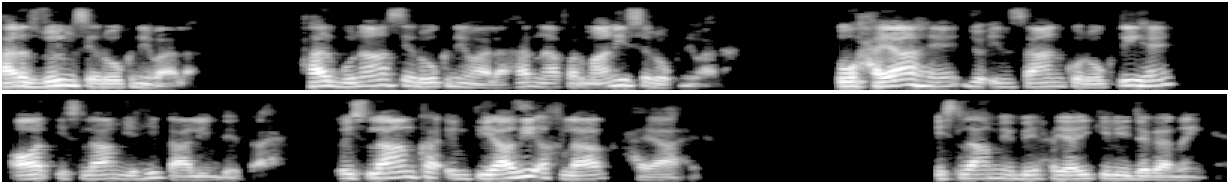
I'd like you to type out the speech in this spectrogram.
ہر ظلم سے روکنے والا، ہر گناہ سے روکنے والا، ہر نافرمانی سے روکنے والا۔ تو حیا ہے جو انسان کو روکتی ہے، اور اسلام یہی تعلیم دیتا ہے۔ تو اسلام کا امتیازی اخلاق حیا ہے۔ اسلام میں بے حیائی کے لیے جگہ نہیں ہے۔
